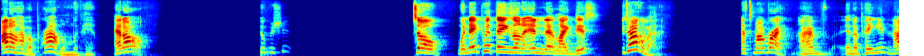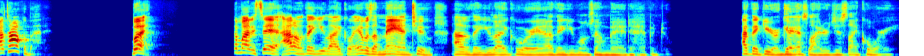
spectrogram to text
I don't have a problem with him at all. Stupid shit. So when they put things on the internet like this, you talk about it. That's my right. I have an opinion and I'll talk about it. But somebody said, I don't think you like Corey. It was a man too. I don't think you like Corey and I think you want something bad to happen to him. I think you're a gaslighter just like Corey.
